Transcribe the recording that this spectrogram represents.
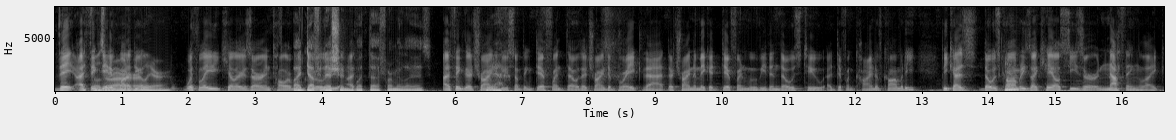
They I think Those they didn't want our to do earlier. with Ladykillers are intolerable. By Cruelty. definition, I, what the formula is. I think they're trying Yeah. to do something different though. They're trying to break that. They're trying to make a different movie than those two, a different kind of comedy. Because those comedies like Hail Caesar are nothing like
